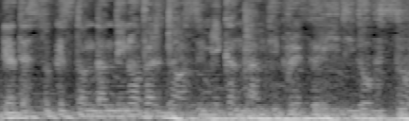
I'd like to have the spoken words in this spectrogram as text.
E adesso che sto andando in overdose, i miei cantanti preferiti dove sono?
